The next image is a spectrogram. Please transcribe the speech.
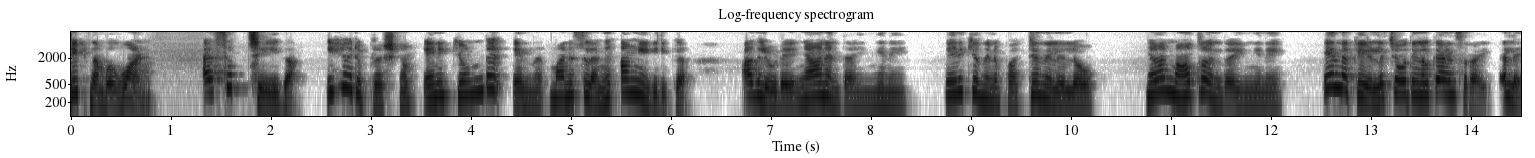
ടിപ്പ് നമ്പർ വൺ അക്സെപ്റ്റ് ചെയ്യുക. ഈ ഒരു പ്രശ്നം എനിക്കുണ്ട് എന്ന് മനസ്സിലങ്ങ് അംഗീകരിക്കുക. അതിലൂടെ ഞാൻ എന്താ ഇങ്ങനെ? എനിക്കൊന്നിനും പറ്റുന്നില്ലല്ലോ. ഞാൻ മാത്രം എന്താ ഇങ്ങനെ? എന്നൊക്കെയുള്ള ചോദ്യങ്ങൾക്ക് ആൻസർ ആയി അല്ലേ?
